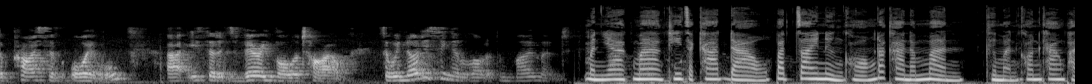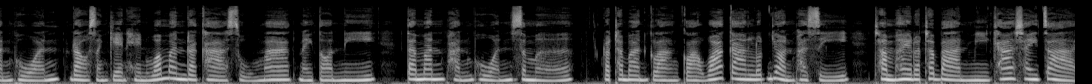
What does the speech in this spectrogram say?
the price of oil uh, is that it's very volatile. So we're noticing it a lot at the moment. มันยากมากที่จะคาดเดา ปัจจัยหนึ่งของราคาน้ำมันคือมันค่อนข้างผันผวน เราสังเกตเห็นว่ามันราคาสูงมากในตอนนี้ แต่มันผันผวนเสมอ รัฐบาลกลางกล่าวว่าการลดหย่อนภาษีทำให้รัฐบาลมีค่าใช้จ่าย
